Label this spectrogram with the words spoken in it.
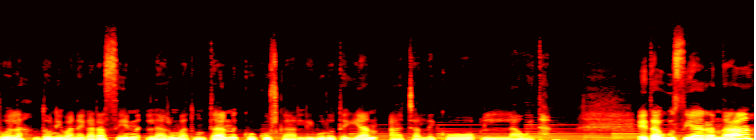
duela Donibane Garazin, larun batuntan kukuska liburutegian atxaldeko lauetan. Eta guztia erranda,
